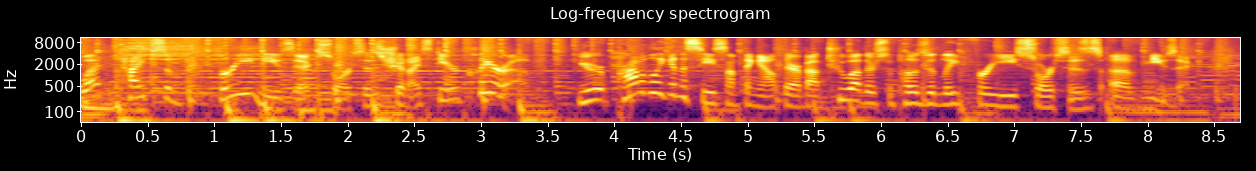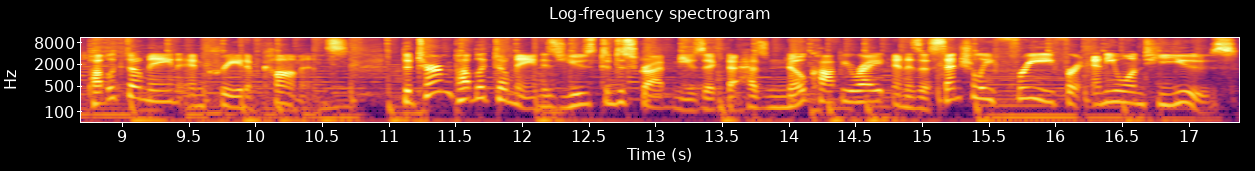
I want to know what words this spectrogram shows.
What types of free music sources should I steer clear of? You're probably going to see something out there about two other supposedly free sources of music public domain and Creative Commons. The term public domain is used to describe music that has no copyright and is essentially free for anyone to use.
